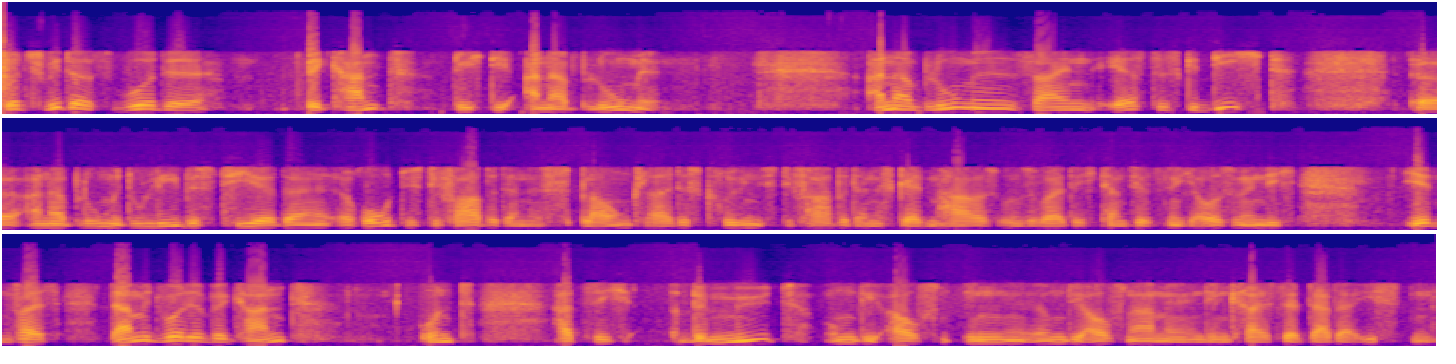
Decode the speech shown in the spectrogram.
Kurt Schwitters wurde bekannt durch die Anna Blume. Anna Blume sein erstes Gedicht. Äh, Anna Blume, du liebes Tier, dein, rot ist die Farbe deines blauen Kleides, grün ist die Farbe deines gelben Haares und so weiter. Ich kann es jetzt nicht auswendig. Jedenfalls, damit wurde er bekannt und hat sich bemüht um die, Auf, in, um die Aufnahme in den Kreis der Dadaisten.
